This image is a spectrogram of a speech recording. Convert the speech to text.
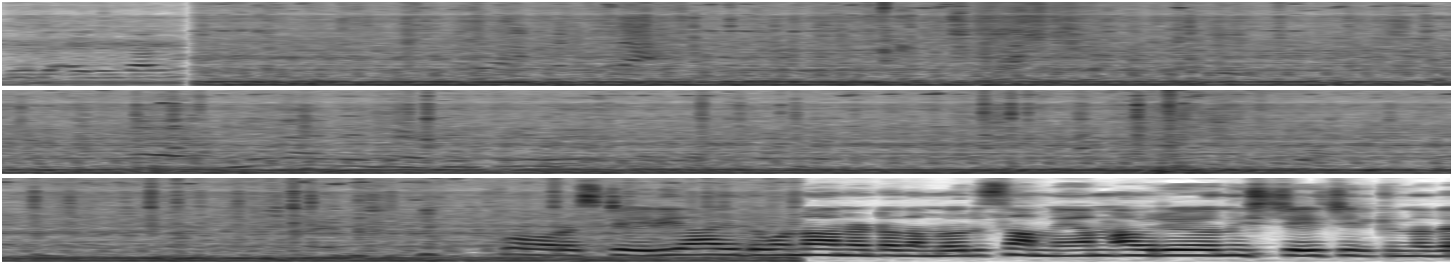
ഇതിൽ അതിലുണ്ടായിരുന്ന ഫോറസ്റ്റ് ഏരിയ ആയതുകൊണ്ടാണ് കേട്ടോ നമ്മളൊരു സമയം അവർ നിശ്ചയിച്ചിരിക്കുന്നത്.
